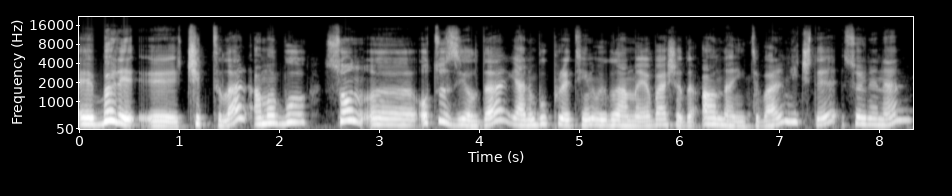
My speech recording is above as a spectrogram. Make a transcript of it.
Ee, böyle e, çıktılar ama bu son e, 30 yılda yani bu pratiğin uygulanmaya başladığı andan itibaren hiç de söylenen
